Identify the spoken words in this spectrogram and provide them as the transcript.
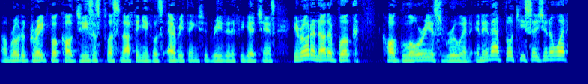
um, wrote a great book called Jesus Plus Nothing. He goes, everything, you should read it if you get a chance. He wrote another book called Glorious Ruin. And in that book, he says, you know what?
